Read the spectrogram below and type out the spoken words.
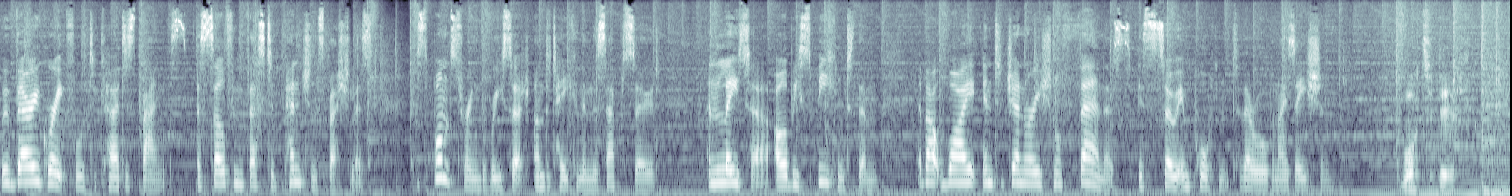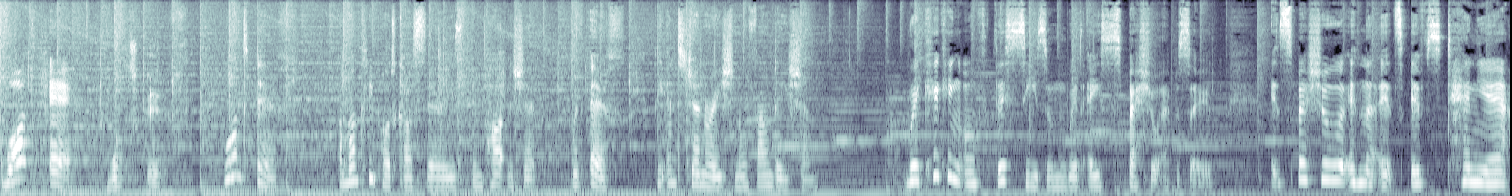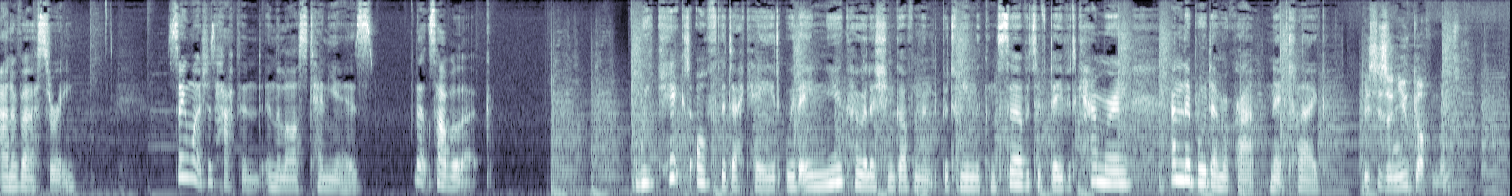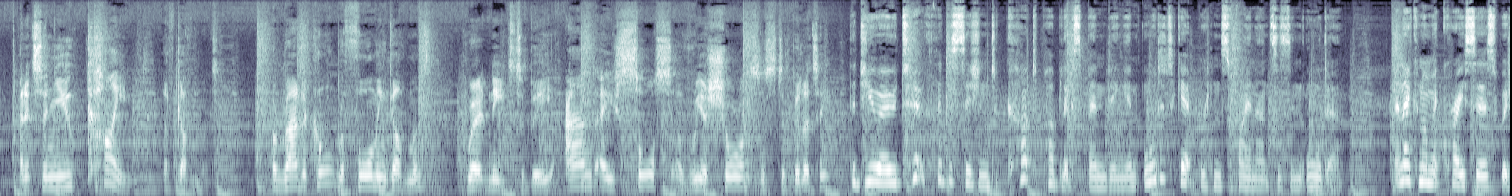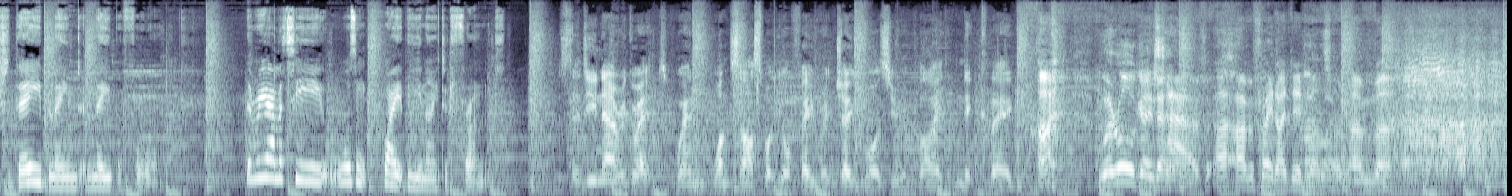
We're very grateful to Curtis Banks, a self invested pension specialist, for sponsoring the research undertaken in this episode. And later, I'll be speaking to them about why intergenerational fairness is so important to their organisation. What if? What if? What if? What If? A monthly podcast series in partnership with IF, the Intergenerational Foundation. We're kicking off this season with a special episode. It's special in that it's IF's 10 year anniversary. So much has happened in the last 10 years. Let's have a look. We kicked off the decade with a new coalition government between the Conservative David Cameron and Liberal Democrat Nick Clegg. This is a new government, and it's a new kind of government. A radical, reforming government where it needs to be, and a source of reassurance and stability. The duo took the decision to cut public spending in order to get Britain's finances in order, an economic crisis which they blamed Labour for. The reality wasn't quite the united front. So do you now regret when once asked what your favourite joke was, you replied Nick Clegg? I, we're all going to have. I, I'm afraid I did once. I'm, I'm, uh...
